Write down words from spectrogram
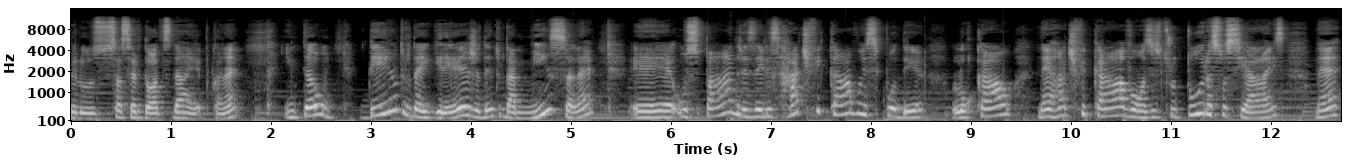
pelos sacerdotes da época, né? Então, dentro da igreja, dentro da missa, né, é, os padres eles ratificavam esse poder local, né, ratificavam as estruturas sociais, né?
